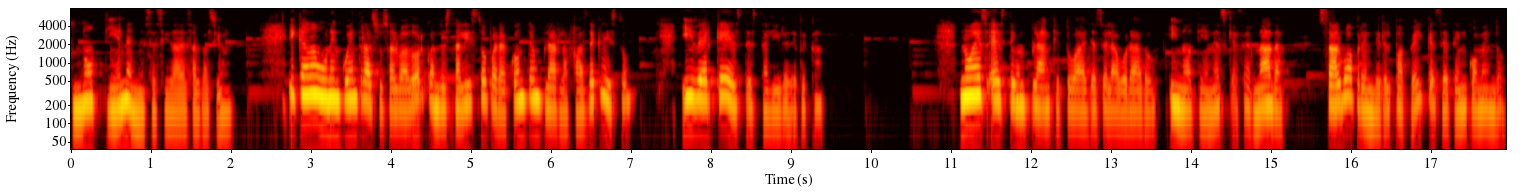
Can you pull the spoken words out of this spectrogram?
no tienen necesidad de salvación. Y cada uno encuentra a su Salvador cuando está listo para contemplar la faz de Cristo y ver que éste está libre de pecado. No es este un plan que tú hayas elaborado y no tienes que hacer nada, salvo aprender el papel que se te encomendó.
